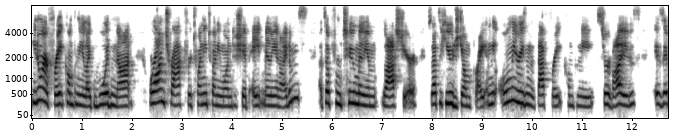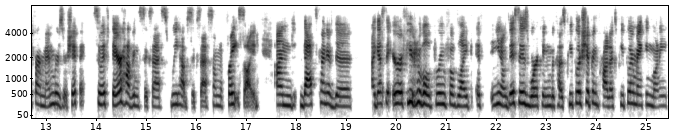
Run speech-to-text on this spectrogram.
you know, our freight company like would not, we're on track for 2021 to ship 8 million items. That's up from 2 million last year. So that's a huge jump, right? And the only reason that that freight company survives is if our members are shipping. So if they're having success, we have success on the freight side. And that's kind of the I guess the irrefutable proof of like if you know this is working because people are shipping products, people are making money,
